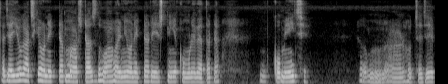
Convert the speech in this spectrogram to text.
তা যাই হোক, আজকে অনেকটা মাছ টাছ ধোয়া হয়নি, অনেকটা রেস্ট নিয়ে কোমরে ব্যথাটা কমেইছে। আর হচ্ছে যে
